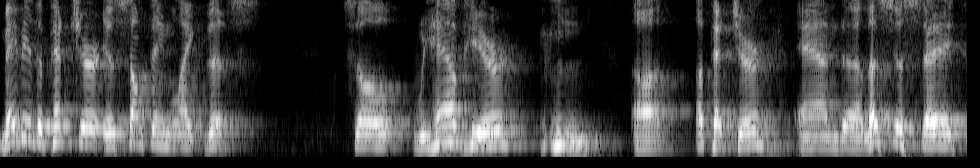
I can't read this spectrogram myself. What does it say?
Maybe the picture is something like this. So we have here uh, a picture, and uh, let's just say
